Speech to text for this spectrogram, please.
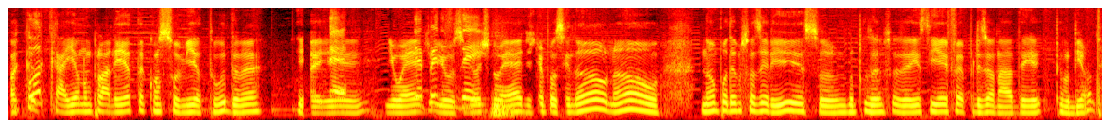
Só que Quanto- caía num planeta, consumia tudo, né? E, aí, É. e o Ed, e o simbionte do Ed, tipo assim, não, não, não podemos fazer isso, não podemos fazer isso. E ele foi aprisionado pelo Beyond.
